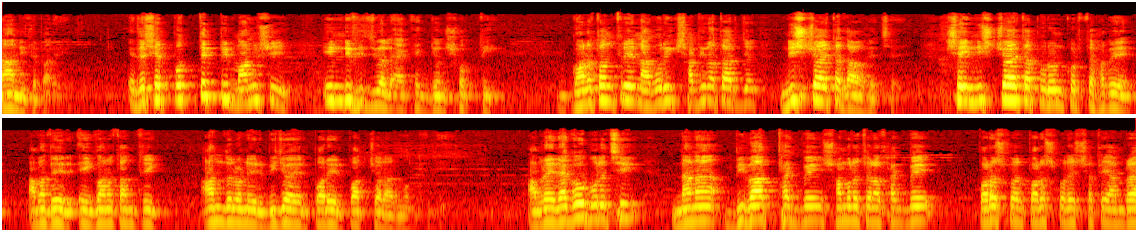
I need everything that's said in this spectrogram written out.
না নিতে পারে। এদেশের প্রত্যেকটি মানুষই ইন্ডিভিজুয়াল এক একজন শক্তি। গণতন্ত্রে নাগরিক স্বাধীনতার যে নিশ্চয়তা দেওয়া হয়েছে, সেই নিশ্চয়তা পূরণ করতে হবে আমাদের এই গণতান্ত্রিক আন্দোলনের বিজয়ের পরের পথ চলার মধ্যে আমরা এর আগেও বলেছি, নানা বিবাদ থাকবে, সমালোচনা থাকবে, পরস্পর পরস্পরের সাথে আমরা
